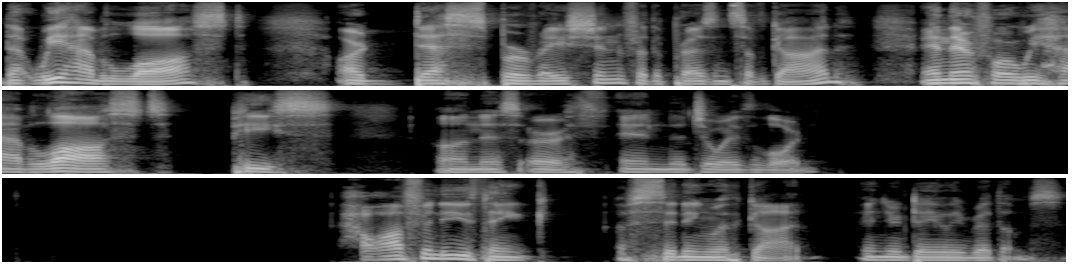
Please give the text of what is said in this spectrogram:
that we have lost our desperation for the presence of God, and therefore we have lost peace on this earth in the joy of the Lord. How often do you think of sitting with God in your daily rhythms?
